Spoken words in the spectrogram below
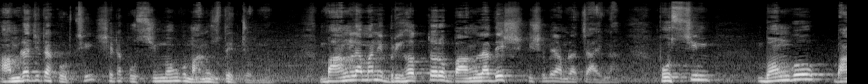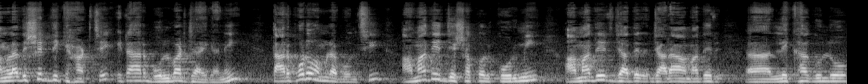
আমরা যেটা করছি, সেটা পশ্চিমবঙ্গ মানুষদের জন্য। বাংলা মানে বৃহত্তর বাংলাদেশ হিসেবে আমরা চাই না। পশ্চিমবঙ্গ বাংলাদেশের দিকে হাঁটছে, এটা আর বলবার জায়গা নেই। তারপরেও আমরা বলছি, আমাদের যে সকল কর্মী, আমাদের যাদের, যারা আমাদের লেখাগুলো,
